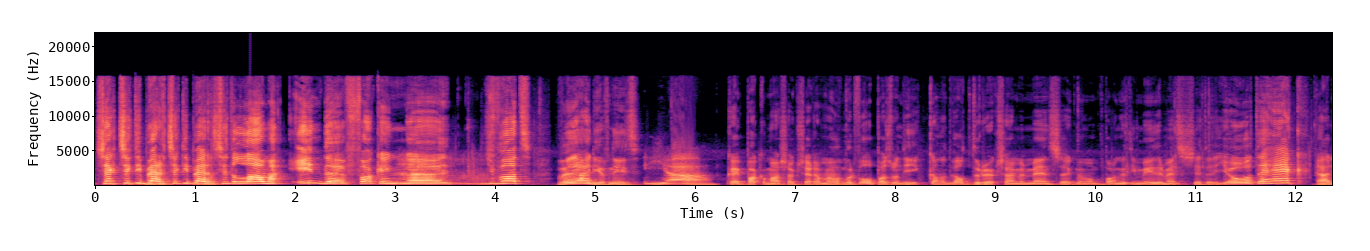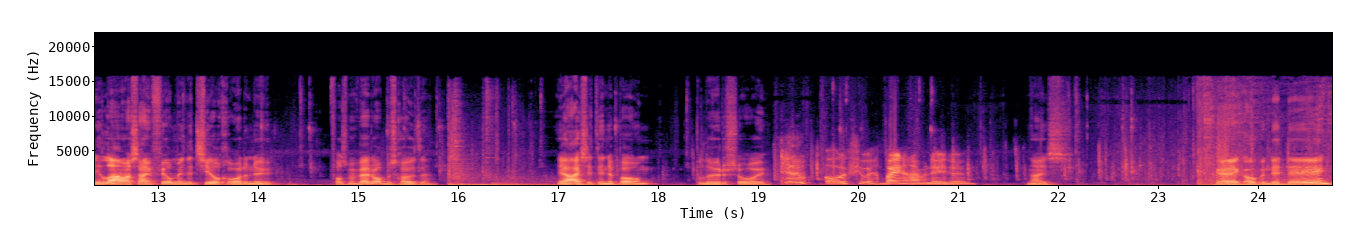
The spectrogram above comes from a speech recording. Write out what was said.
Check, check die berg, check die berg. Er zit een lama in de fucking... eh, je wat? Wil jij die of niet? Ja. Oké, pak hem maar zou ik zeggen. Maar we moeten wel oppassen, want hier kan het wel druk zijn met mensen. Ik ben wel bang dat hier meerdere mensen zitten. Yo, what the heck? Ja, die lama's zijn veel minder chill geworden nu. Volgens mij werden we al beschoten. Ja, hij zit in de boom. Pleurenzooi. Oh, ik viel echt bijna naar beneden. Nice. Ik open dit ding.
